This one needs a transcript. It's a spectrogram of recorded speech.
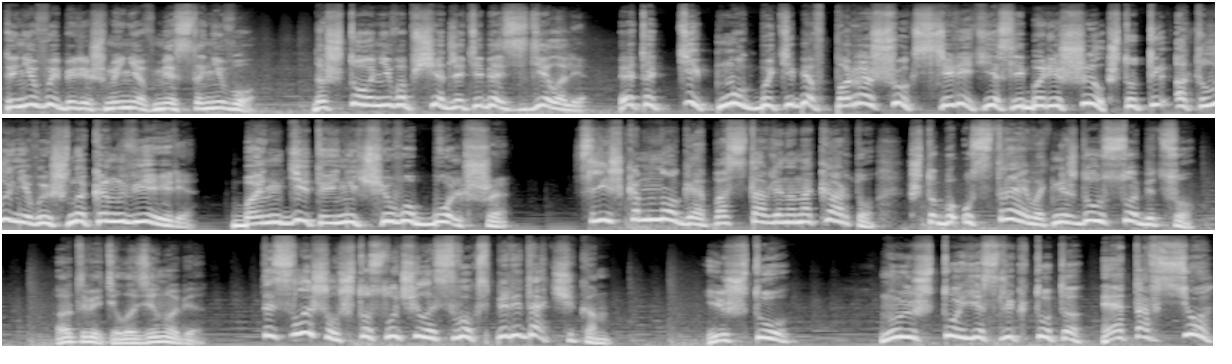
Ты не выберешь меня вместо него? Да что они вообще для тебя сделали? Этот тип мог бы тебя в порошок стереть, если бы решил, что ты отлыниваешь на конвейере. Бандиты и ничего больше!» Слишком многое поставлено на карту, чтобы устраивать междоусобицу, ответила Зенобия. Ты слышал, что случилось с Вокс-передатчиком? И что? Ну и что, если кто-то... Это все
